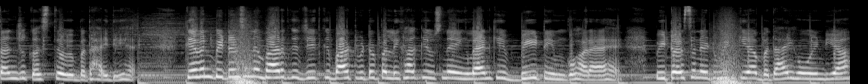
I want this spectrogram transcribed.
तंज कसते हुए बधाई दी है। केविन पीटरसन ने भारत की जीत के बाद ट्विटर पर लिखा कि उसने इंग्लैंड की बी टीम को हराया है। पीटरसन ने ट्वीट किया, बधाई हो इंडिया,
